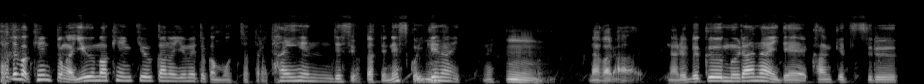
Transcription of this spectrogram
例えば、ケントがユーマ研究家の夢とか持っちゃったら大変ですよ。だってネスコ行けないよね。うん。だから、なるべく村内で完結する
